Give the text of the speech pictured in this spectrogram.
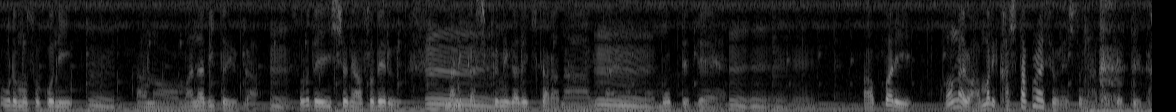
俺もそこにんうん。あの学びというかうん。それで一緒に遊べるうん。何か仕組みができたらなみたいなのうんも思っててうんうんうんやっぱり本来はあんまり貸したくないですよね人に畑っていうか。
